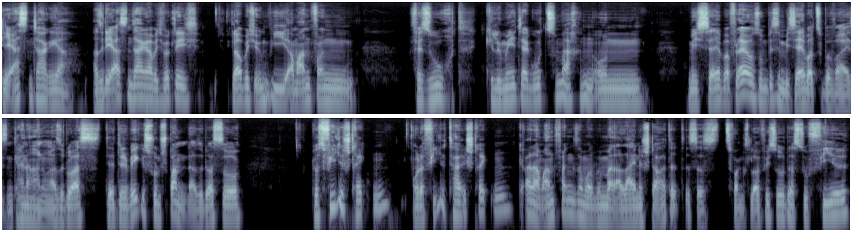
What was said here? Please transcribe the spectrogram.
Die ersten Tage, ja. Also die ersten Tage habe ich wirklich, glaube ich, irgendwie am Anfang versucht, Kilometer gut zu machen und mich selber, vielleicht auch so ein bisschen mich selber zu beweisen. Keine Ahnung. Also du hast, der, der Weg ist schon spannend. Also du hast so, du hast viele Strecken oder viele Teilstrecken. Gerade am Anfang, sag mal, wenn man alleine startet, ist das zwangsläufig so, dass du viel,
